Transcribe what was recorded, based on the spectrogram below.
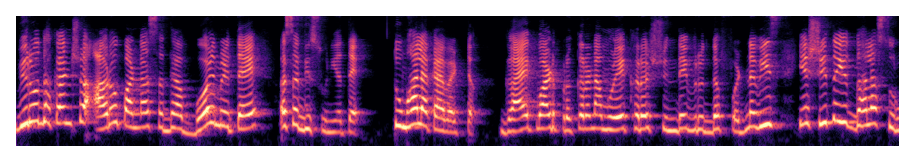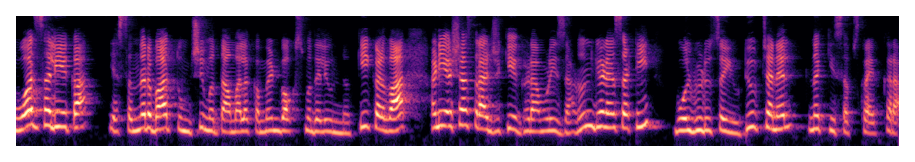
विरोधकांच्या आरोपांना सध्या बळ मिळतंय असं दिसून येतंय. तुम्हाला काय वाटतं? गायकवाड प्रकरणामुळे खरंच शिंदे विरुद्ध फडणवीस या शीतयुद्धाला सुरुवात झालीये का? या संदर्भात तुमची मतं आम्हाला कमेंट बॉक्समध्ये लिहून नक्की कळवा आणि अशाच राजकीय घडामोडी जाणून घेण्यासाठी बोलबिडूचं युट्यूब चॅनेल नक्की सबस्क्राईब करा.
